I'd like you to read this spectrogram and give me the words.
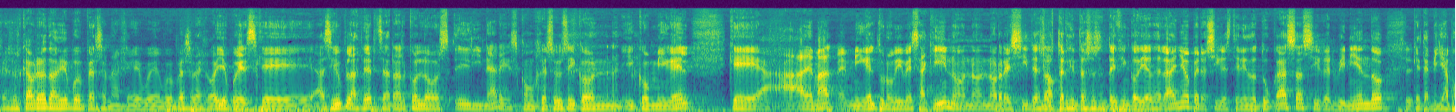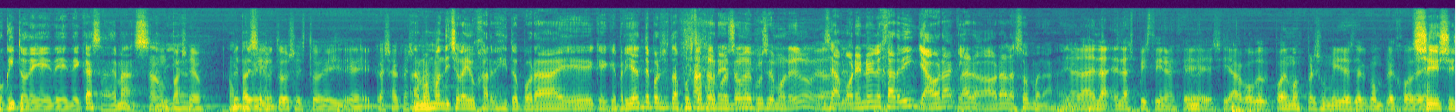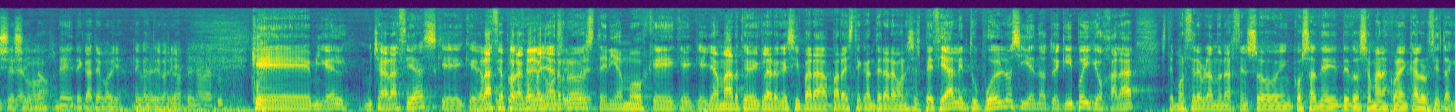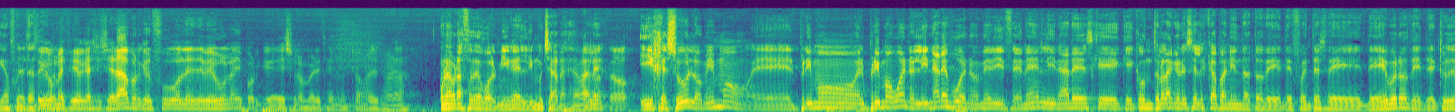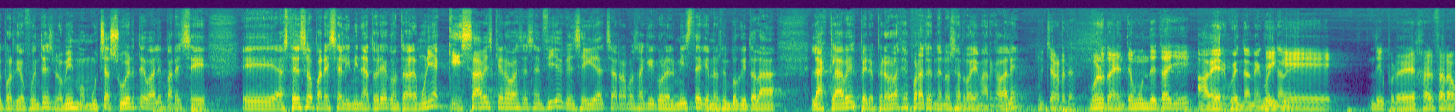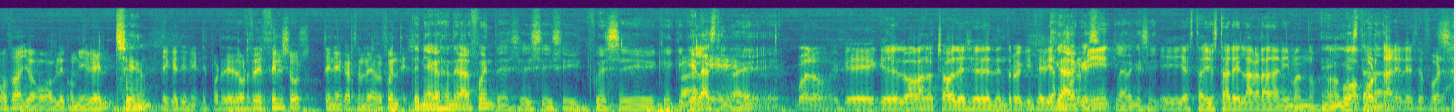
Jesús Cabrero también buen personaje, buen, buen personaje. Oye, pues que ha sido un placer charlar con los Linares, con Jesús y con, y con Miguel, que además, Miguel, tú no vives aquí, no, no, no resides los 365 días del año, pero sigues teniendo tu casa, sigues viniendo, que te pilla poquito de, de, casa, además. A un paseo. A un 20 minutos estoy de casa a casa. Además me han dicho que hay un jardincito por ahí, eh, que, que brillante por eso te has puesto moreno. por eso me puse moreno. O sea, moreno en el jardín y ahora, claro, ahora la sombra. ¿eh? Y ahora en, las piscinas, que si algo podemos presumir desde el complejo de... Sí, sí, sí, sí de, categoría. De categoría. pena verlo. Que, Miguel, muchas gracias, que, que gracias por acompañarnos. teníamos que, llamarte hoy, claro que sí, para, para este Cantera Aragones especial en tu pueblo, siguiendo a tu equipo y que ojalá estemos celebrando un ascenso en cosa de, dos semanas con el calorcito aquí en Fuentes Estoy convencido que así será porque el fútbol le debe una y porque se lo merecen los chavales, la verdad. Un abrazo de gol, Miguel, y muchas gracias, ¿vale? Y Jesús, lo mismo, eh, el primo el primo bueno, el Linares bueno, me dicen, ¿eh? El Linares que, controla que no se le escapa ni un dato de, Fuentes de, Ebro, del Club Deportivo Fuentes, lo mismo, mucha suerte, ¿vale? Para ese eh, ascenso, para esa eliminatoria contra la Almunia, que sabes que no va a ser sencillo, que enseguida charlamos aquí con el Mister, que nos dé un poquito las claves, pero, pero gracias por atendernos en Radio Marca, ¿vale? Muchas gracias. Bueno, también tengo un detalle. A ver, cuéntame, cuéntame. De que después de dejar el Zaragoza, yo hablé con Miguel de que después de dos descensos tenía que ascender al Fuentes. Tenía que ascender al Fuentes, sí, sí, sí. Pues eh, qué, lástima, ¿eh? Bueno, que, lo hagan los chavales eh, dentro de 15 días claro por que mí. Sí, claro que sí. Y ya está, yo estaré en la grada animando. Eh, o aportaré desde fuera.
